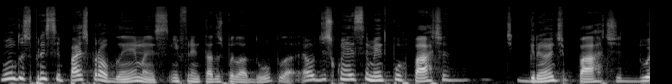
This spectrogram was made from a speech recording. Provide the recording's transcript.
Um dos principais problemas enfrentados pela dupla é o desconhecimento por parte de grande parte do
